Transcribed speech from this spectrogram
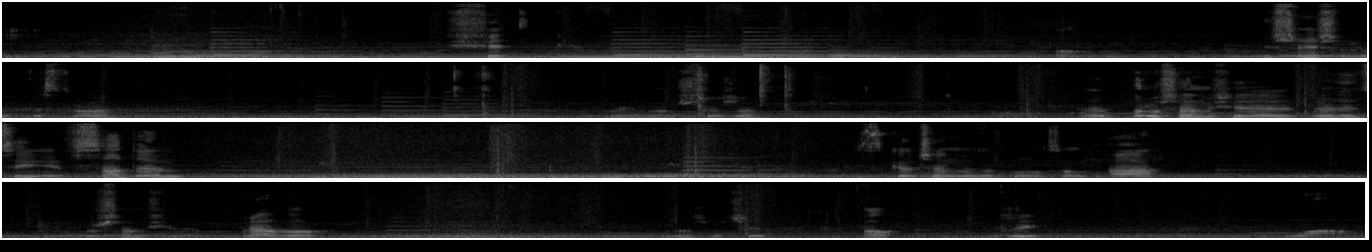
i świetlik. O. Jeszcze nie szedłem w tę stronę. Powiem wam szczerze. E, Poruszamy się tradycyjnie wsadem. Skaczemy za pomocą A. Poruszamy się lewo, prawo. Zobaczmy czy... O! Ry... Wow.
